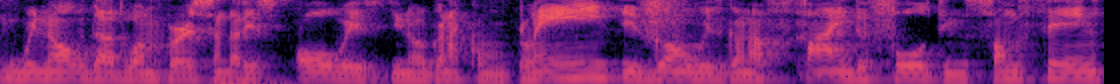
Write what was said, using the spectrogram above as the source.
we know that one person that is always, you know, gonna complain, is always gonna find the fault in something.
